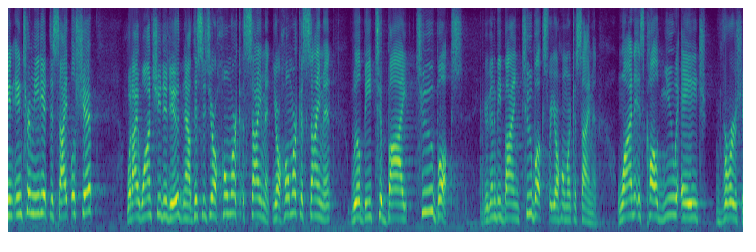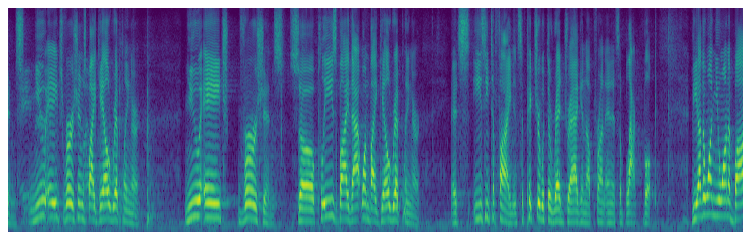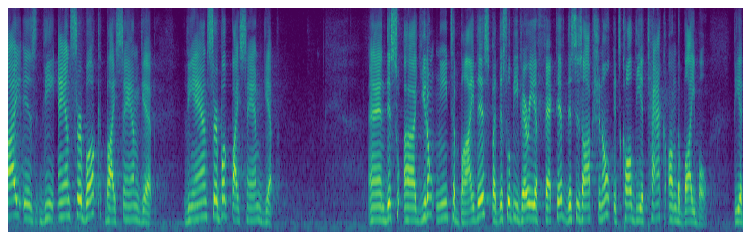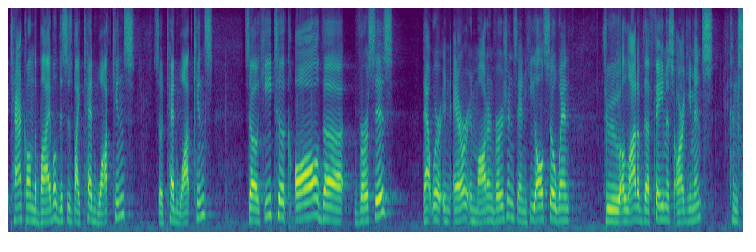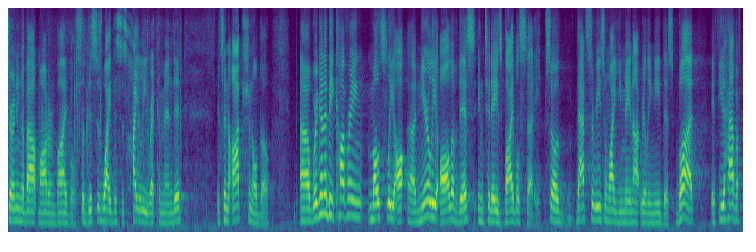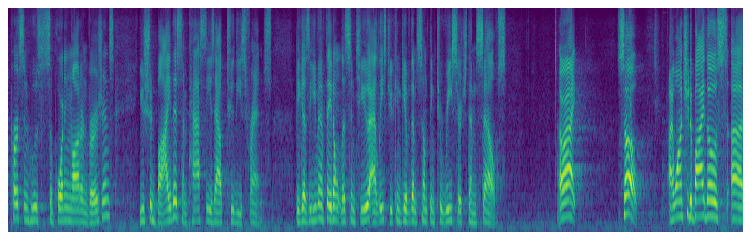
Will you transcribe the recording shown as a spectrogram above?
in intermediate discipleship, what I want you to do, now this is your homework assignment. Your homework assignment will be to buy two books. You're going to be buying two books for your homework assignment. One is called New Age Versions. Amen. New Age Versions by Gail Riplinger. New Age Versions. So please buy that one by Gail Riplinger. It's easy to find. It's a picture with the red dragon up front, and it's a black book. The other one you want to buy is The Answer Book by Sam Gipp. The Answer Book by Sam Gipp. And this, uh, you don't need to buy this, but this will be very effective. This is optional. It's called The Attack on the Bible. The Attack on the Bible. This is by Ted Watkins. So Ted Watkins. So he took all the verses that were in error in modern versions, and he also went through a lot of the famous arguments concerning about modern Bibles. So this is why this is highly recommended. It's an optional though. Uh, we're going to be covering mostly, all, uh, nearly all of this in today's Bible study. So that's the reason why you may not really need this. But if you have a person who's supporting modern versions, you should buy this and pass these out to these friends. Because even if they don't listen to you, at least you can give them something to research themselves. All right. So I want you to buy those uh,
